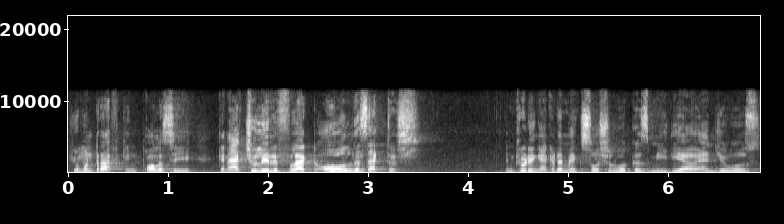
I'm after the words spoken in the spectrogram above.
human trafficking policy can actually reflect all the sectors, including academics, social workers, media, NGOs,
